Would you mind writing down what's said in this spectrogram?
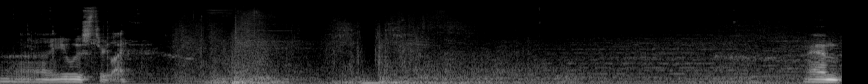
Uh, you lose three life. And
